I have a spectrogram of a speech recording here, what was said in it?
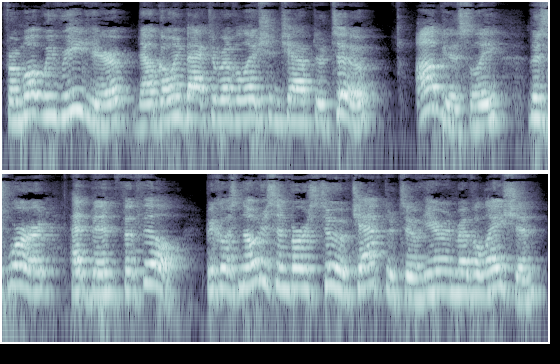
from what we read here, now going back to Revelation chapter 2, obviously this word had been fulfilled. Because notice in verse 2 of chapter 2 here in Revelation,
